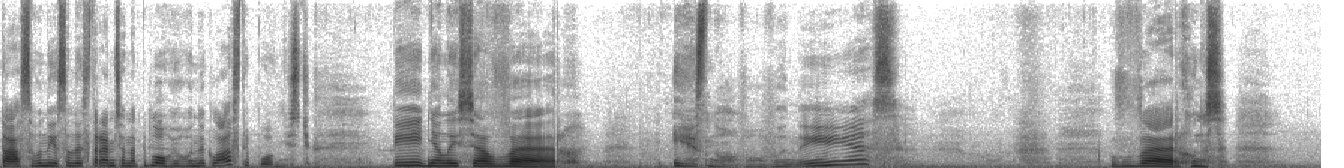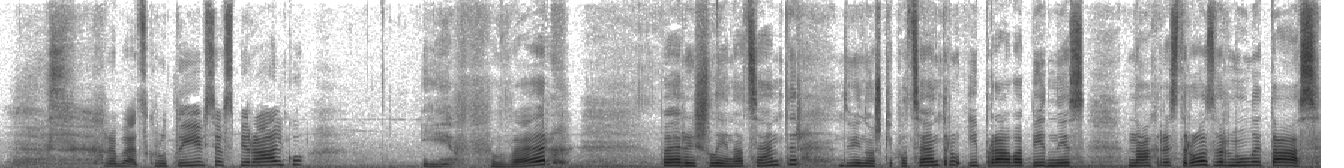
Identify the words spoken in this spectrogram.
таз вниз, але стараємося на підлогу його не класти повністю. Піднялися вверх. І знову вниз. Вверх у нас хребет скрутився в спіральку. І вверх. Перейшли на центр, дві ножки по центру і права під низ нахрест. Розвернули таз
